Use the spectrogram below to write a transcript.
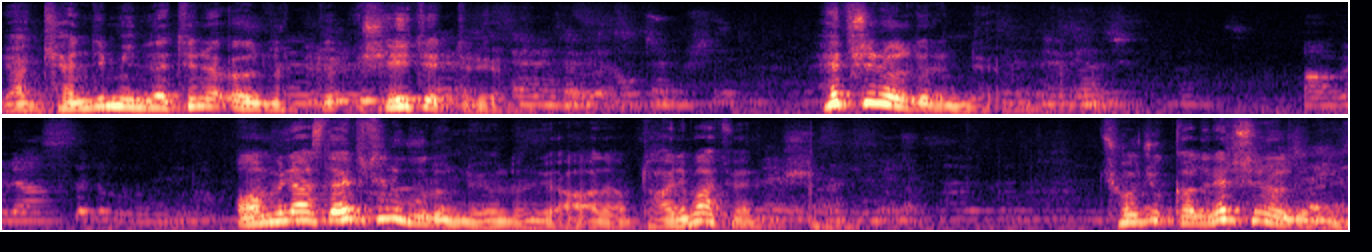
Ya kendi milletini öldürttü, şehit ettiriyor. Hepsini öldürün diyor. Ambulansları bulunuyor. Ambulansla hepsini vurun diyor, öldürüyor adam. Talimat vermiş. Çocuk, kadın hepsini öldürün diyor.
